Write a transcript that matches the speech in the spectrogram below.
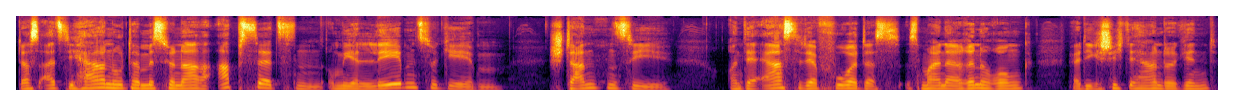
dass als die Herrenhuter Missionare absetzen, um ihr Leben zu geben, standen sie und der Erste, der fuhr, das ist meine Erinnerung, wer die Geschichte der Herrenhuter kennt,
